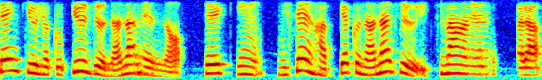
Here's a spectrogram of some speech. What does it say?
1997年の平均2871万円から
